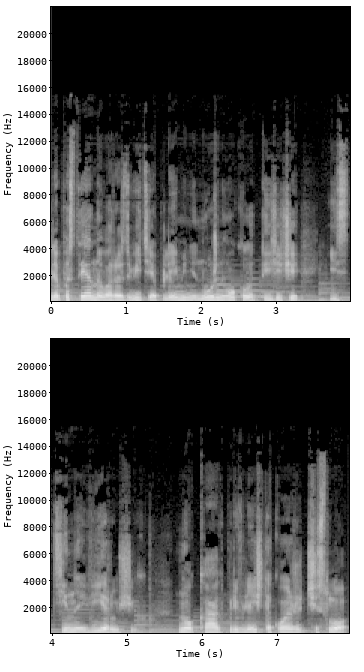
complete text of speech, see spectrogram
Для постоянного развития племени нужно около тысячи истинно верующих. Но как привлечь такое же число?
